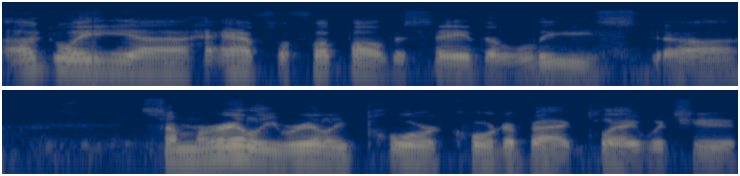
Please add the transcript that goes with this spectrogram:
ugly uh, half of football to say the least. Uh, some really, really poor quarterback play, which you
